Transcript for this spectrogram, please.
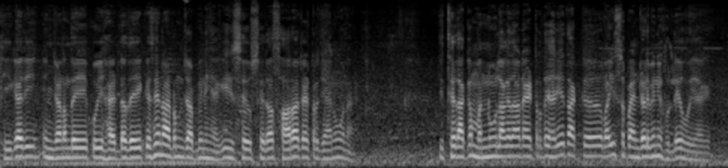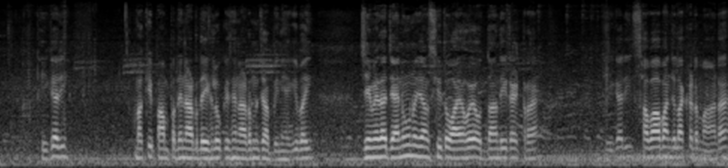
ਠੀਕ ਹੈ ਜੀ, ਇੰਜਣ ਦੇ ਕੋਈ ਹੈੱਡ ਦੇ ਕਿਸੇ ਨਟ ਨੂੰ ਚਾਬੀ ਨਹੀਂ ਹੈਗੀ, ਹਿੱਸੇ ਉਸੇ ਦਾ ਸਾਰਾ ਟਰੈਕਟਰ ਜੈਨੂਨ ਹੈ। ਜਿੱਥੇ ਤੱਕ ਮੰਨੂ ਲੱਗਦਾ ਟਰੈਕਟਰ ਦੇ ਹਜੇ ਤੱਕ ਬਾਈ ਸਪੈਂਡਲ ਵੀ ਨਹੀਂ ਖੁੱਲੇ ਹੋਏ ਹੈਗੇ। ਠੀਕ ਹੈ ਜੀ, ਬਾਕੀ ਪੰਪ ਦੇ ਨਟ ਦੇਖ ਲਓ, ਕਿਸੇ ਨਟ ਨੂੰ ਚਾਬੀ ਨਹੀਂ ਹੈਗੀ ਬਾਈ। ਜਿਵੇਂ ਦਾ ਜੈਨੂਨ ਏਜੰਸੀ ਤੋਂ ਆਇਆ ਹੋਇਆ ਉਦਾਂ ਦੀ ਟਰੈਕਟਰ ਹੈ। ਠੀਕ ਹੈ ਜੀ, ਸਵਾ ਪੰਜ ਲੱਖ ਡਿਮਾਂਡ ਹੈ।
